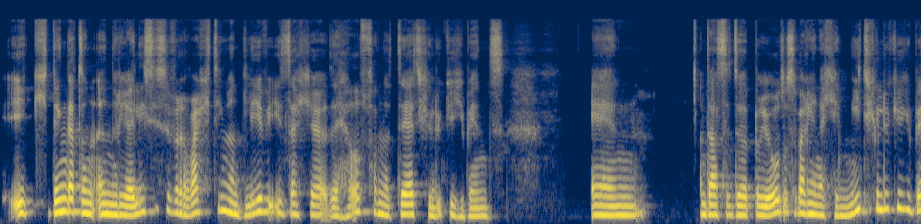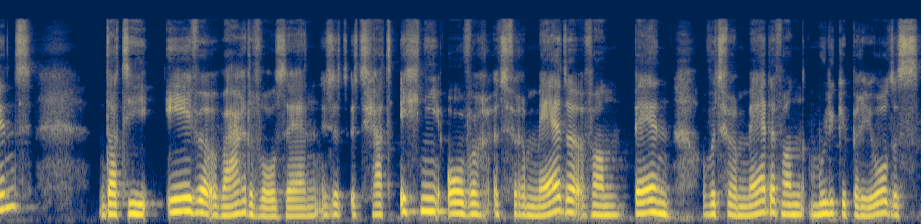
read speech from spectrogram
Ik denk dat een, een realistische verwachting van het leven is dat je de helft van de tijd gelukkig bent. En dat de periodes waarin dat je niet gelukkig bent, dat die even waardevol zijn. Dus het, het gaat echt niet over het vermijden van pijn of het vermijden van moeilijke periodes.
